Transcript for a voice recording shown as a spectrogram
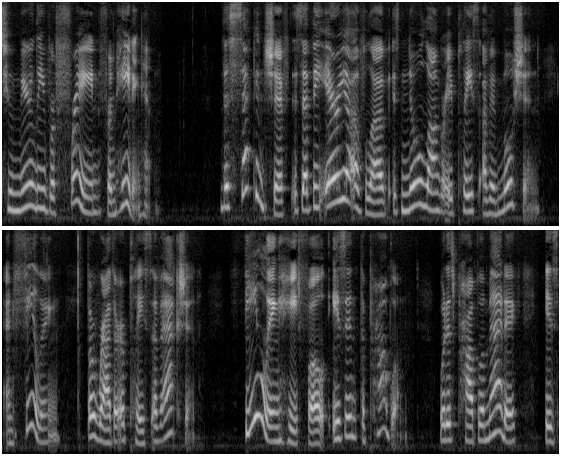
to merely refrain from hating him. The second shift is that the area of love is no longer a place of emotion and feeling, but rather a place of action. Feeling hateful isn't the problem. What is problematic is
